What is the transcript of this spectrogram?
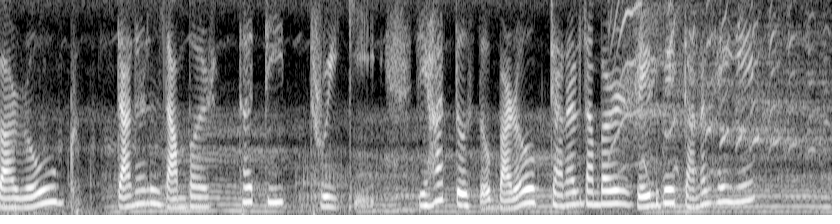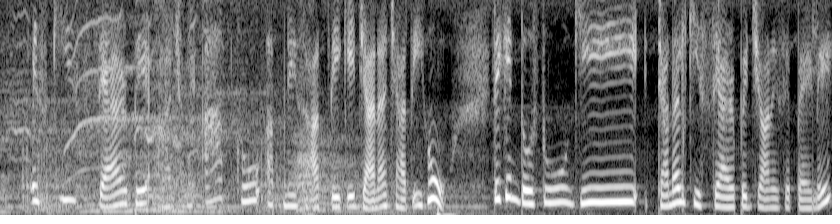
Barog tunnel number thirty three की। जी हाँ दोस्तों Barog tunnel number railway tunnel है ये। इसकी सैर पे आज मैं आपको अपने साथ लेके जाना चाहती हूँ। लेकिन दोस्तों, ये टनल की सैर पे जाने से पहले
